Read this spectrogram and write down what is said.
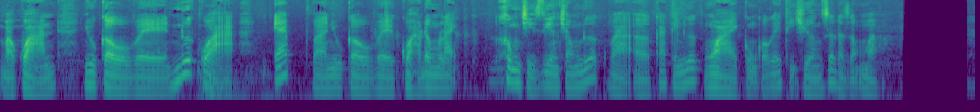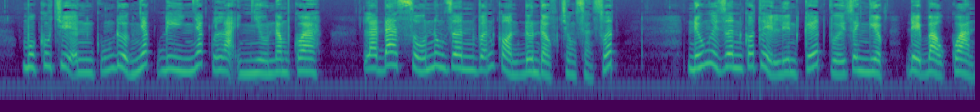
bảo quản nhu cầu về nước quả ép và nhu cầu về quả đông lạnh không chỉ riêng trong nước và ở các cái nước ngoài cũng có cái thị trường rất là rộng mở. Một câu chuyện cũng được nhắc đi nhắc lại nhiều năm qua là đa số nông dân vẫn còn đơn độc trong sản xuất. Nếu người dân có thể liên kết với doanh nghiệp để bảo quản,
